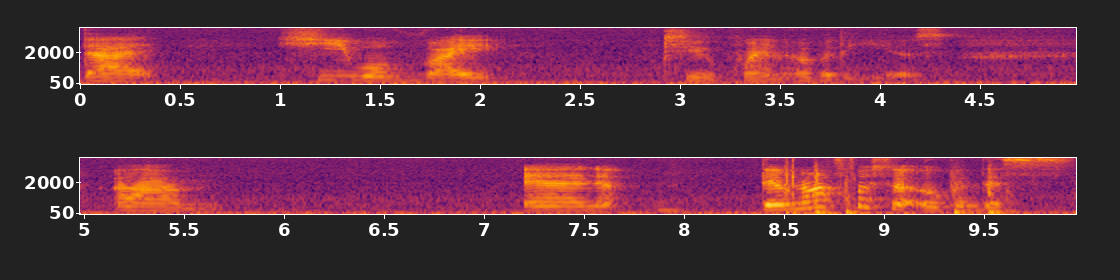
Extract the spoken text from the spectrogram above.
that he will write to Quinn over the years. Um, and they're not supposed to open this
